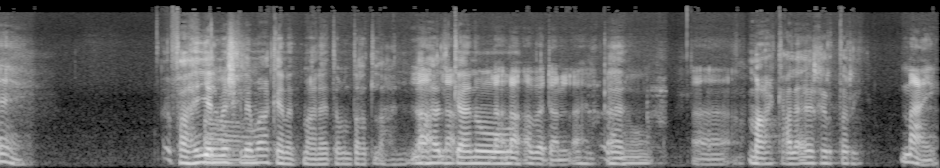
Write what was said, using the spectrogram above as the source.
إيه. فهي آه. المشكلة ما كانت معناتها من ضغط الأهل. لا الأهل لا كانوا لا لا ابدا. الأهل كانوا آه. آه معك على آخر الطريق معي.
